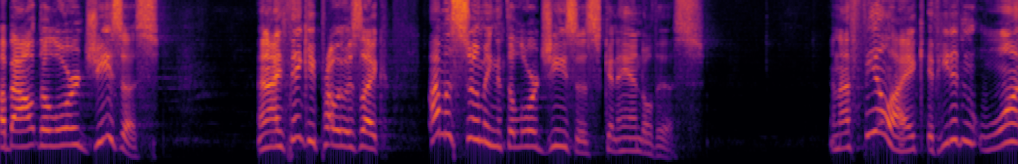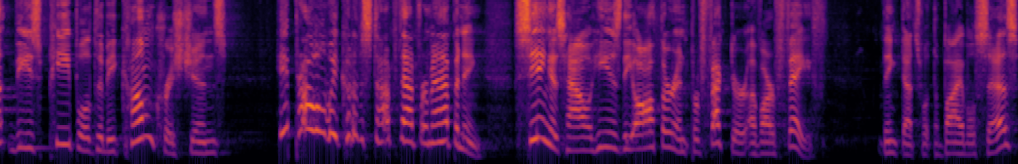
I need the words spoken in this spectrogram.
about the Lord Jesus. And I think he probably was like, I'm assuming that the Lord Jesus can handle this. And I feel like if he didn't want these people to become Christians, he probably could have stopped that from happening, seeing as how he is the author and perfecter of our faith. I think that's what the Bible says.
